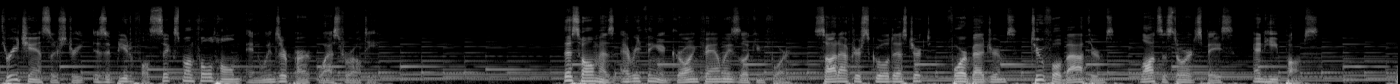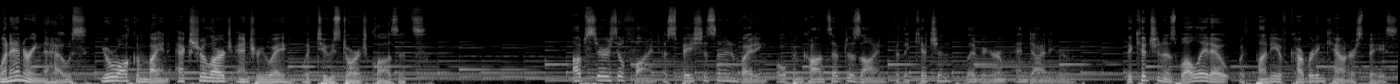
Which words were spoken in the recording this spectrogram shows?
3 Chancellor Street is a beautiful 6 month old home in Windsor Park, West Royalty. This home has everything a growing family is looking for sought after school district, 4 bedrooms, 2 full bathrooms, lots of storage space, and heat pumps. When entering the house, you're welcomed by an extra large entryway with two storage closets. Upstairs, you'll find a spacious and inviting open concept design for the kitchen, living room, and dining room. The kitchen is well laid out with plenty of cupboard and counter space,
